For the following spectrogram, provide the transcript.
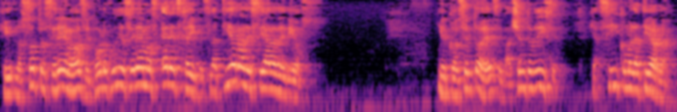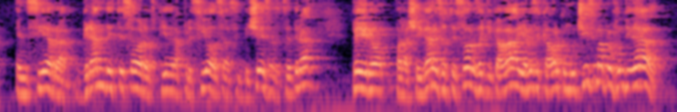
que nosotros seremos, el pueblo judío seremos Eretz Heifetz, la tierra deseada de Dios. Y el concepto es, el Baal Shem Tov dice, que así como la tierra encierra grandes tesoros, piedras preciosas bellezas, etc., pero para llegar a esos tesoros hay que cavar y a veces cavar con muchísima profundidad.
